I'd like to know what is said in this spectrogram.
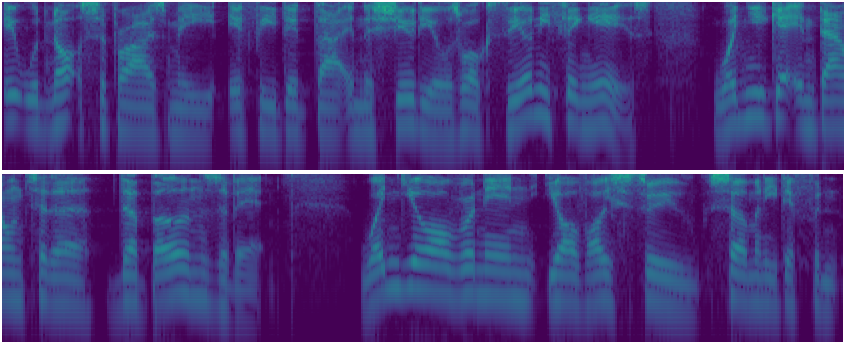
it would not surprise me if he did that in the studio as well. Because the only thing is, when you're getting down to the the bones of it, when you're running your voice through so many different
